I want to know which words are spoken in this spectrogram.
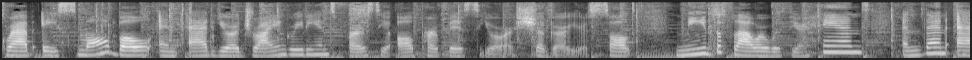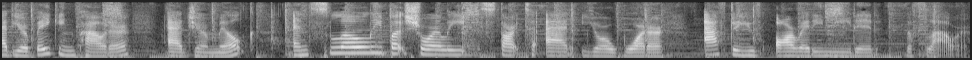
Grab a small bowl and add your dry ingredients first, your all-purpose, your sugar, your salt, Knead the flour with your hands and then add your baking powder, add your milk, and slowly but surely start to add your water after you've already kneaded the flour.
